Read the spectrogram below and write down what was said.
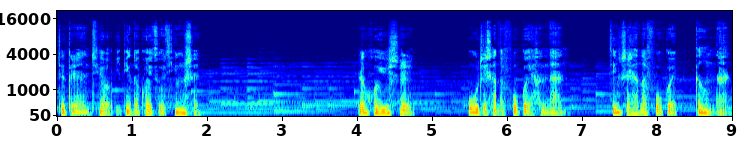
这个人具有一定的贵族精神。人活于世，物质上的富贵很难，精神上的富贵更难。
